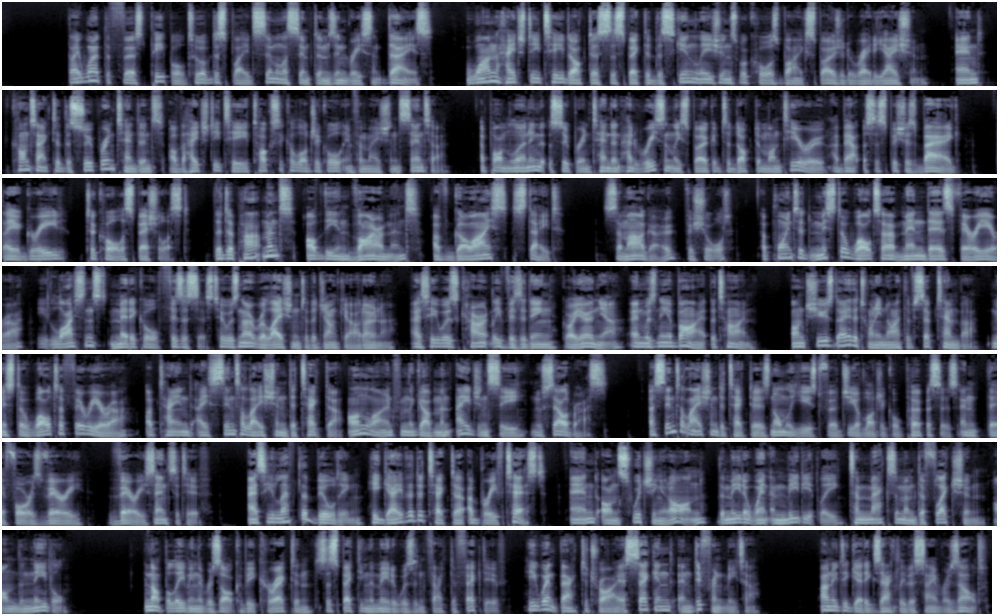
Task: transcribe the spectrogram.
They weren't the first people to have displayed similar symptoms in recent days. One HDT doctor suspected the skin lesions were caused by exposure to radiation and contacted the superintendent of the HDT Toxicological Information Center. Upon learning that the superintendent had recently spoken to Dr. Monteiro about the suspicious bag, they agreed to call a specialist. The Department of the Environment of Goiás State, Samago for short, appointed Mr. Walter Mendes Ferreira, a licensed medical physicist who was no relation to the junkyard owner, as he was currently visiting Goiânia and was nearby at the time. On Tuesday, the 29th of September, Mr. Walter Ferreira obtained a scintillation detector on loan from the government agency Nuclebras. A scintillation detector is normally used for geological purposes and therefore is very, very sensitive. As he left the building, he gave the detector a brief test, and on switching it on, the meter went immediately to maximum deflection on the needle. Not believing the result could be correct and suspecting the meter was in fact defective, he went back to try a second and different meter, only to get exactly the same result.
